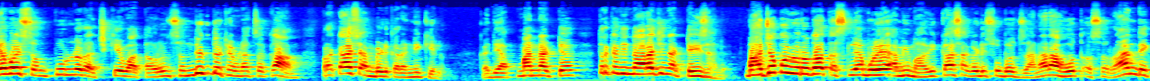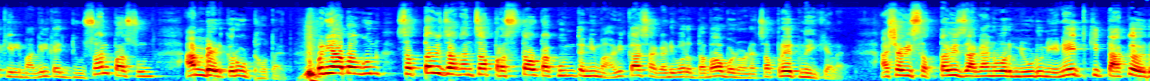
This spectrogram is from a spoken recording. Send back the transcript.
यामुळे संपूर्ण राजकीय वातावरण संदिग्ध ठेवण्याचं काम प्रकाश आंबेडकरांनी केलं. कधी अपमान नाट्य तर कधी नाराजी नाट्यही झालं. भाजप विरोधात असल्यामुळे आम्ही महाविकास आघाडीसोबत जाणार आहोत असं रान देखील मागील काही दिवसांपासून आंबेडकर उठवत आहेत. पण या मागून सत्तावीस जागांचा प्रस्ताव टाकून त्यांनी महाविकास आघाडीवर दबाव बनवण्याचा प्रयत्नही केलाय. अशा वीस सत्तावीस जागांवर निवडून येणे इतकी ताकद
